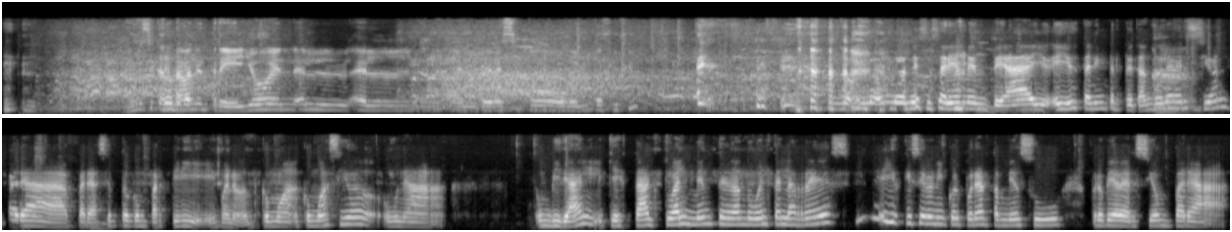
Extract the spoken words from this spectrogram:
Ahora se cantaban entre ellos el, el, el, bebecito bebito Fiu no, no, necesariamente. Ah, ellos están interpretando la ah. versión para, para cierto compartir. Y, bueno, como, como ha sido una, un viral que está actualmente dando vuelta en las redes, ellos quisieron incorporar también su propia versión para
